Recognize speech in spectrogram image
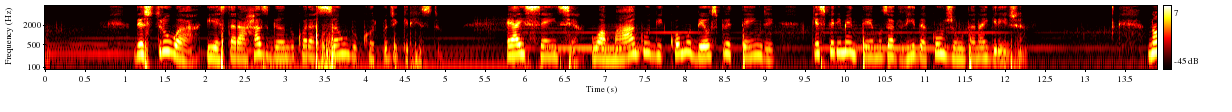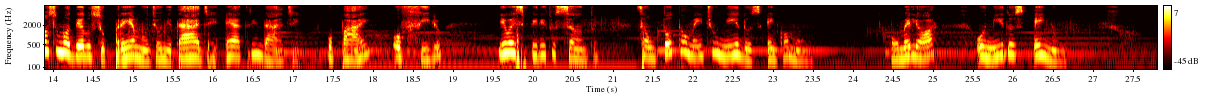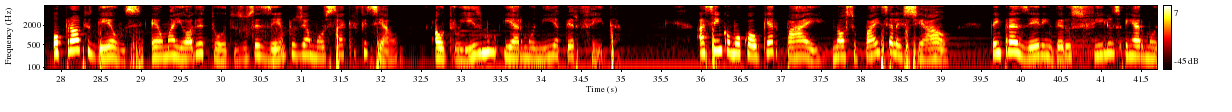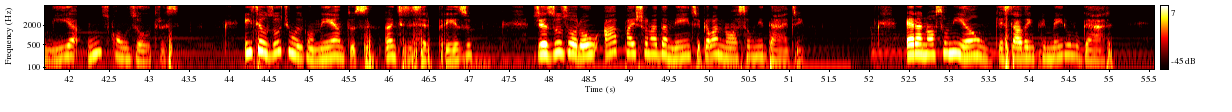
Destrua e estará rasgando o coração do corpo de Cristo é a essência, o amago de como Deus pretende que experimentemos a vida conjunta na Igreja. Nosso modelo supremo de unidade é a Trindade. O Pai, o Filho e o Espírito Santo são totalmente unidos em comum. Ou melhor, unidos em um. O próprio Deus é o maior de todos os exemplos de amor sacrificial, altruísmo e harmonia perfeita. Assim como qualquer pai, nosso Pai Celestial tem prazer em ver os filhos em harmonia uns com os outros. Em seus últimos momentos, antes de ser preso, Jesus orou apaixonadamente pela nossa unidade. Era a nossa união que estava em primeiro lugar,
